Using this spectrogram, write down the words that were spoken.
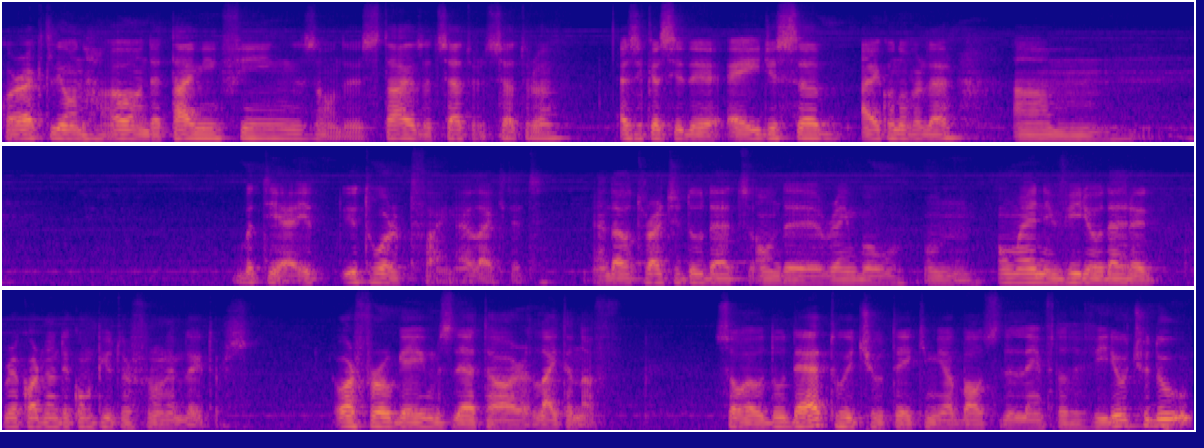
correctly on, on the timing things, on the styles, etc, etc. As you can see the Aegisub icon over there. Um, but yeah it, it worked fine I liked it and I'll try to do that on the rainbow on, on any video that I record on the computer from emulators or for games that are light enough. So I'll do that which will take me about the length of the video to do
